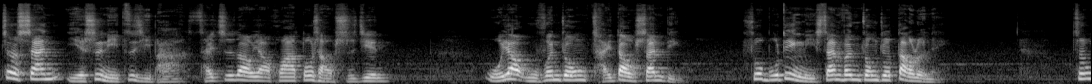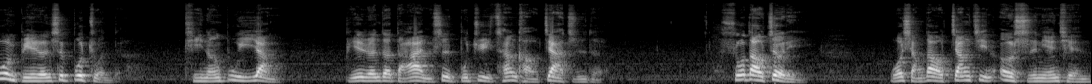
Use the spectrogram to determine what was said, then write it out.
这山也是你自己爬才知道要花多少时间。我要五分钟才到山顶，说不定你三分钟就到了呢。这问别人是不准的，体能不一样。别人的答案是不具参考价值的。说到这里，我想到将近二十年前，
